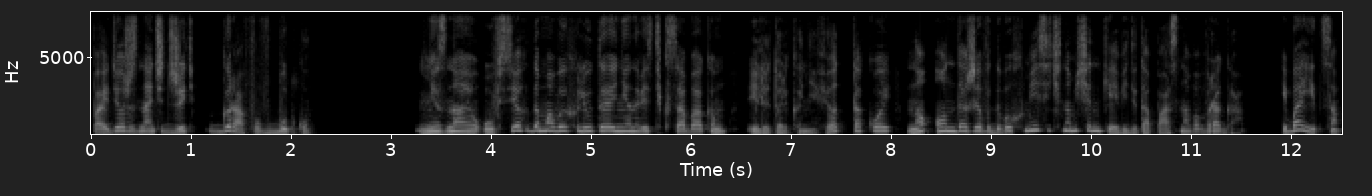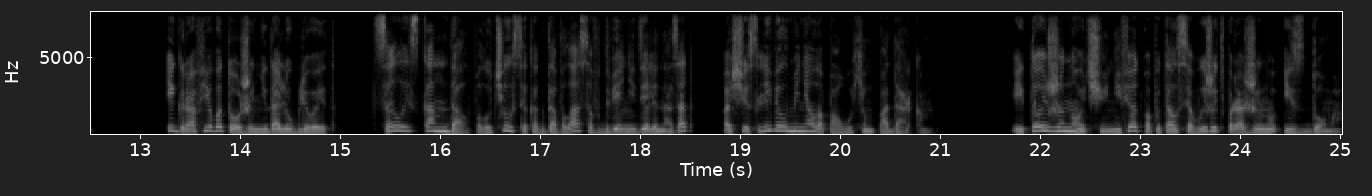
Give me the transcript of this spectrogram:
Пойдешь, значит, жить к графу в будку. Не знаю, у всех домовых лютая ненависть к собакам или только Нефёд такой, но он даже в двухмесячном щенке видит опасного врага. И боится. И граф его тоже недолюбливает. Целый скандал получился, когда Власов две недели назад осчастливил меня лопоухим подарком. И той же ночью Нефёд попытался выжить вражину из дома.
